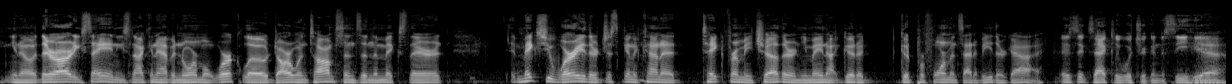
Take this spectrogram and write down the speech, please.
you know they're already saying he's not going to have a normal workload, Darwin Thompson's in the mix there. It, it makes you worry they're just going to kind of take from each other, and you may not get a good performance out of either guy. It's exactly what you're going to see here. Yeah.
